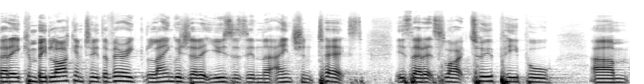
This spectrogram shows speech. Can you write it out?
That it can be likened to the very language that it uses in the ancient text is that it's like two people, um,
